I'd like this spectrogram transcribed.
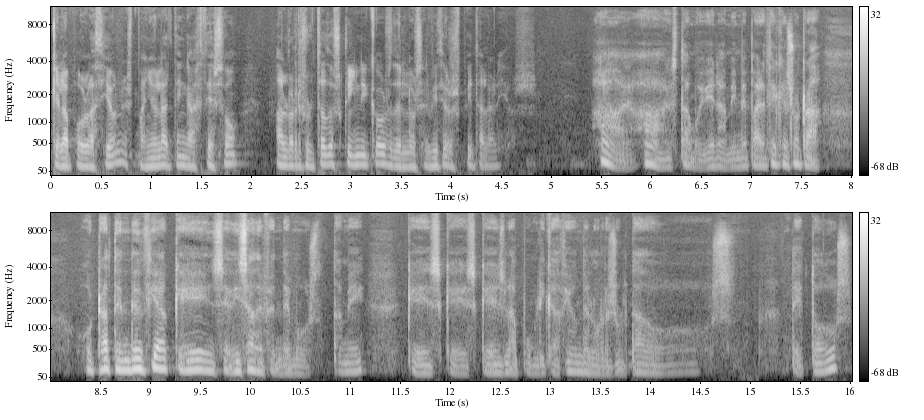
que la población española tenga acceso a los resultados clínicos de los servicios hospitalarios? Ah, ah, está muy bien. A mí me parece que es otra, otra tendencia que en SEDISA defendemos también, que es, que, es, que es la publicación de los resultados de todos,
